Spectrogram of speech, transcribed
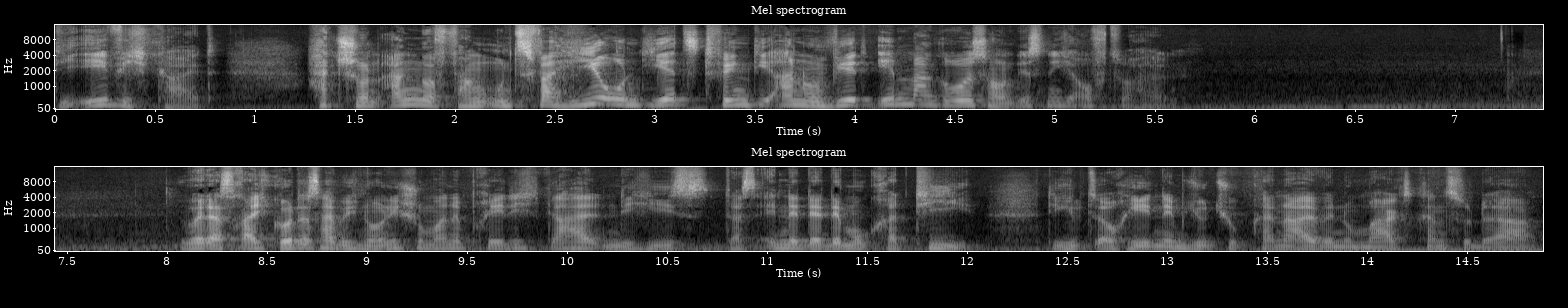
die Ewigkeit, hat schon angefangen und zwar hier und jetzt fängt die an und wird immer größer und ist nicht aufzuhalten. Über das Reich Gottes habe ich neulich schon mal eine Predigt gehalten, die hieß Das Ende der Demokratie. Die gibt es auch hier in dem YouTube-Kanal. Wenn du magst, kannst du da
